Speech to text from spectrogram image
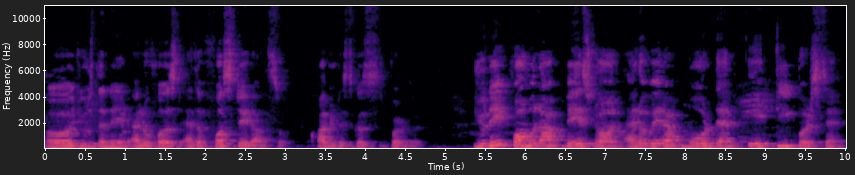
uh, use the name aloe first as a first aid also. I will discuss further. Unique formula based on aloe vera more than 80%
